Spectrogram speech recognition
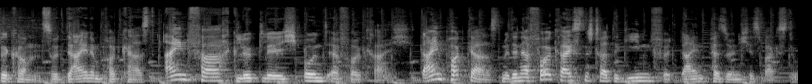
willkommen zu deinem Podcast Einfach, glücklich und erfolgreich. Dein Podcast mit den erfolgreichsten Strategien für dein persönliches Wachstum.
